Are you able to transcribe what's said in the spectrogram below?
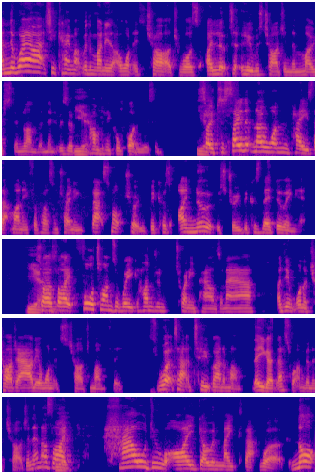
And the way I actually came up with the money that I wanted to charge was I looked at who was charging the most in London, and it was a yeah. company called Bodyism. So to say that no one pays that money for personal training, that's not true because I knew it was true because they're doing it. Yeah. So I was like, four times a week, 120 pounds an hour. I didn't want to charge hourly. I wanted to charge monthly. It's worked out at two grand a month. There you go. That's what I'm going to charge. And then I was like, yeah. how do I go and make that work? Not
